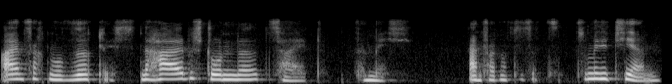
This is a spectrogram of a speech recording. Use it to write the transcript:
Einfach nur wirklich eine halbe Stunde Zeit für mich. Einfach nur zu sitzen, zu meditieren,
